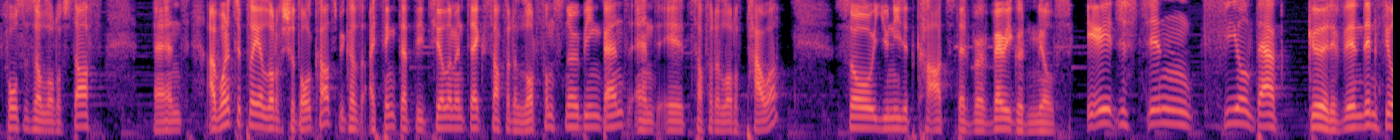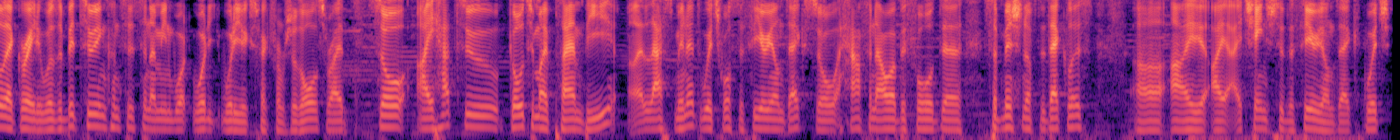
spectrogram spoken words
Forces a lot of stuff. And I wanted to play a lot of Shaddoll cards because I think that the Tearlament deck suffered a lot from Snow being banned and it suffered a lot of power. So you needed cards that were very good mills. It just didn't feel that good. If it didn't feel that great. It was a bit too inconsistent. I mean, what what what do you expect from Shaddolls, right? So I had to go to my plan B uh, last minute, which was the Therion deck. So half an hour before the submission of the deck list, uh, I, I I changed to the Therion deck, which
